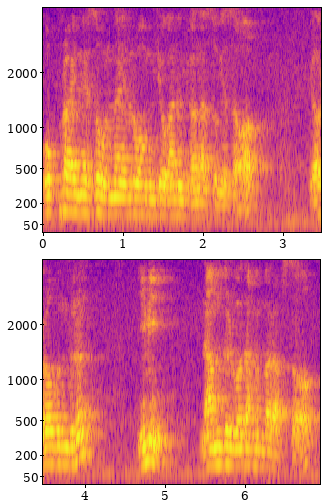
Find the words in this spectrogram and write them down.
오프라인에서 온라인으로 옮겨가는 변화 속에서 여러분들은 이미 남들보다 한 발 앞서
